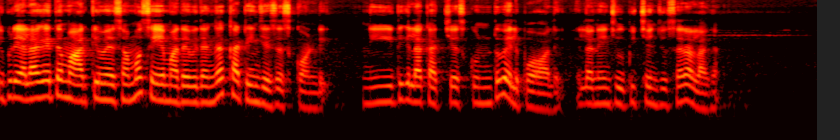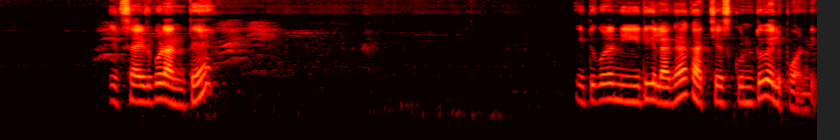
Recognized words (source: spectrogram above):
ఇప్పుడు ఎలాగైతే మార్కింగ్ వేసామో సేమ్ అదే విధంగా కటింగ్ చేసేసుకోండి. నీట్గా ఇలా కట్ చేసుకుంటూ వెళ్ళిపోవాలి. ఇలా నేను చూపించాను చూసారు? అలాగా. ఇటు సైడ్ కూడా అంతే. ఇటు కూడా నీట్గా ఇలాగా కట్ చేసుకుంటూ వెళ్ళిపోండి.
